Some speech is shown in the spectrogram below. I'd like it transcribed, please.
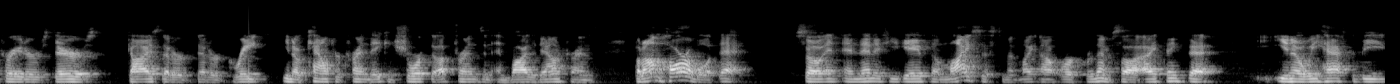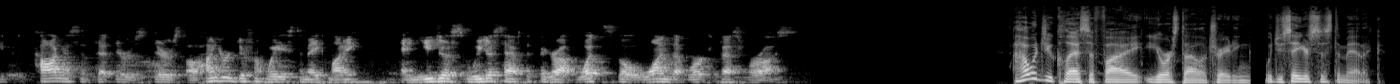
traders. There's guys that are that are great, you know, counter trend. They can short the uptrends and, and buy the downtrends. But I'm horrible at that. So and, and then if you gave them my system, it might not work for them. So I think that you know we have to be cognizant that there's there's a hundred different ways to make money and you just we just have to figure out what's the one that works best for us. How would you classify your style of trading? Would you say you're systematic?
